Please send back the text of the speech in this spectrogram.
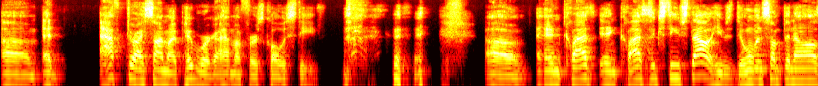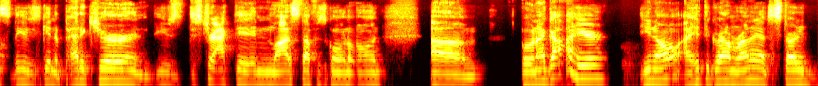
Um, at after I signed my paperwork, I had my first call with Steve. um, and class in classic Steve Stoute, he was doing something else. He was getting a pedicure and he was distracted, and a lot of stuff was going on. Um, but when I got here, you know, I hit the ground running. I started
